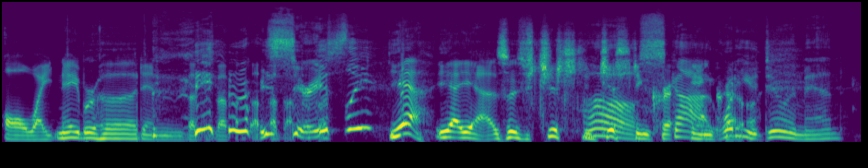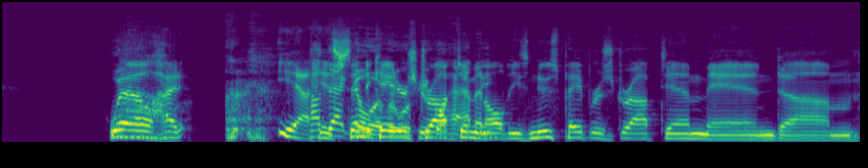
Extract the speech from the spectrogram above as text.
all white neighborhood and blah, blah, blah. Seriously? Yeah, yeah, yeah. So it's just oh, just incre- Scott, incredible. what are you doing, man? Well, Wow. I, yeah, How'd his that go over? Were syndicators dropped him, and all these newspapers dropped him, and um,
